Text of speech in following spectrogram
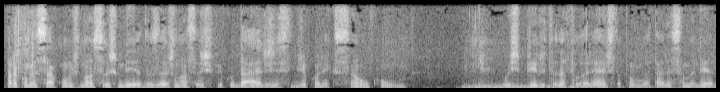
para começar com os nossos medos, as nossas dificuldades de conexão com o espírito da floresta, vamos botar dessa maneira,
